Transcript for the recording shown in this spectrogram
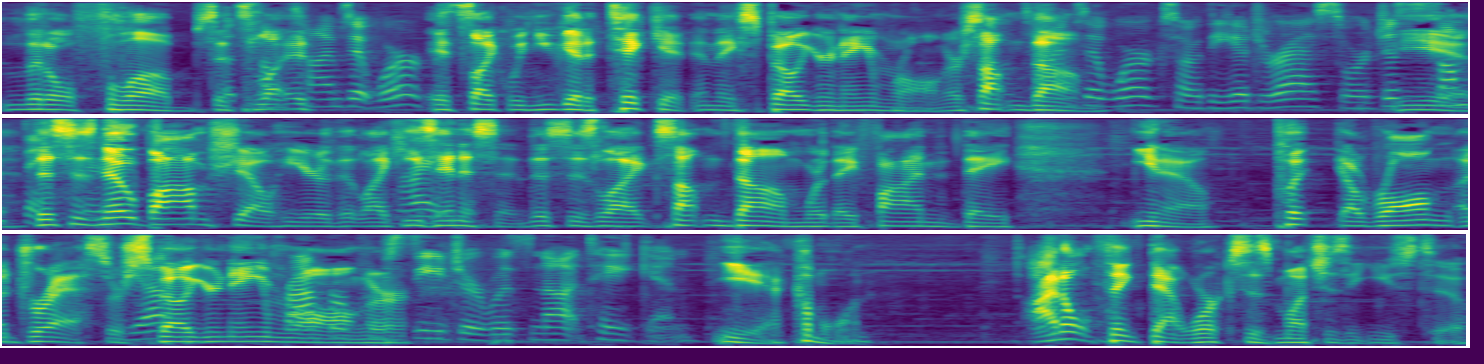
little flubs. But It's like sometimes it works. it's like when you get a ticket and they spell your name wrong or something Sometimes dumb. it works, or the address, or just yeah, something. this is There's- no bombshell here that like he's Right. innocent. This is like something dumb where they find that they, you know, put a wrong address or Yep. spell your name proper wrong or procedure was not taken. yeah. Come on, I don't think that works as much as it used to.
